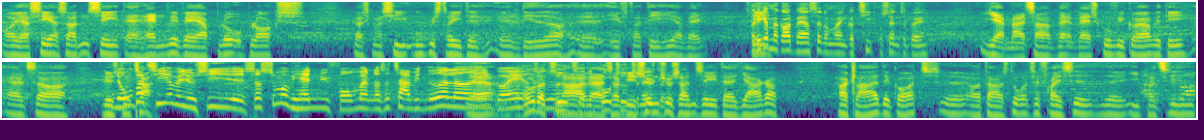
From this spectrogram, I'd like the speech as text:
Og jeg ser sådan set, at han vil være blå bloks, hvad skal man sige, ubestridte øh, leder øh, efter det her valg. Og det kan man godt være, selvom man går 10% tilbage. Jamen altså, hvad, hvad skulle vi gøre ved det? Altså, hvis Nogle tager... partier vil jo sige, øh, så, så må vi have en ny formand, og så tager vi nederlaget Ja, en går af. nu er og der så tid til- det god altså, vi synes næste. jo sådan set, at Jakob har klaret det godt, øh, og der er stor tilfredshed øh, i partiet.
